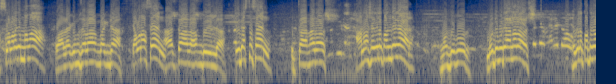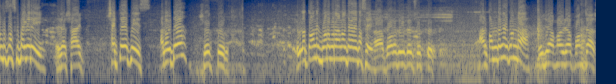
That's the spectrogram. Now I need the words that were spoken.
আসসালামু আলাইকুম মামা। ওয়ালাইকুম সালাম বাগদা। কেমন আছেন? আর তো আলহামদুলিল্লাহ। কি ব্যস্তেছেন তো আনারস। আনারস এগুলো কোন জায়গার? মধুপুর। মধুপুরে আনারস? এগুলো কত চলতেছে আজকে পাইকারি? এটা ষাট। ষাট টাকা পিস আর ওইটা? সত্তর। এগুলো তো অনেক বড় বড় আনারস দেখা যাচ্ছে বড় দিকে সত্তর। আর কম দামের কোনটা? ওই যে আমার ওটা পঞ্চাশ।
